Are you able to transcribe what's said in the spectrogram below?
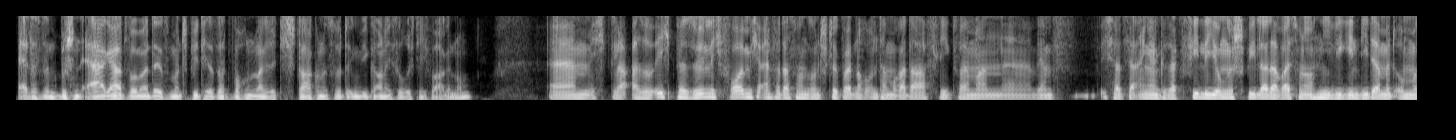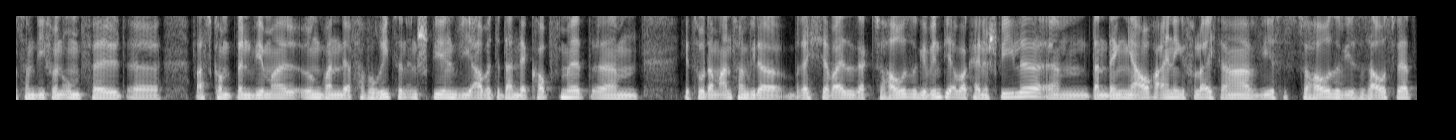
äh, das ist ein bisschen ärgert, weil man denkt, man spielt hier seit Wochen lang richtig stark und es wird irgendwie gar nicht so richtig wahrgenommen? Ähm, ich glaube, also ich persönlich freue mich einfach, dass man so ein Stück weit noch unterm Radar fliegt, weil man, äh, wir haben, ich hatte es ja eingangs gesagt, viele junge Spieler, da weiß man auch nie, wie gehen die damit um, was haben die für ein Umfeld, äh, was kommt, wenn wir mal irgendwann der Favorit sind in Spielen, wie arbeitet dann der Kopf mit? Ähm, jetzt wurde am Anfang wieder berechtigterweise gesagt, zu Hause gewinnt ihr aber keine Spiele. Ähm, dann denken ja auch einige vielleicht, ah, wie ist es zu Hause, wie ist es auswärts?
